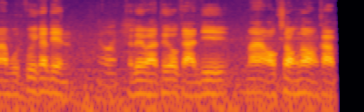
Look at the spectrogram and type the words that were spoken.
มาพูดคุยกันเด่นโดยก็เลยว่าถือโอกาสดีมาออกช่องน้องครับ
